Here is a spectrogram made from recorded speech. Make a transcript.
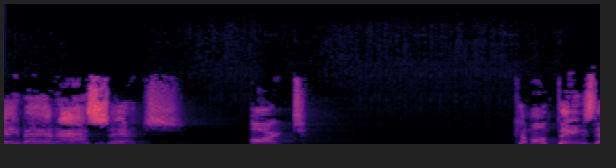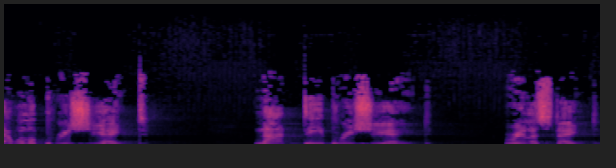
Amen. Assets, art. Come on, things that will appreciate, not depreciate. Real estate,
